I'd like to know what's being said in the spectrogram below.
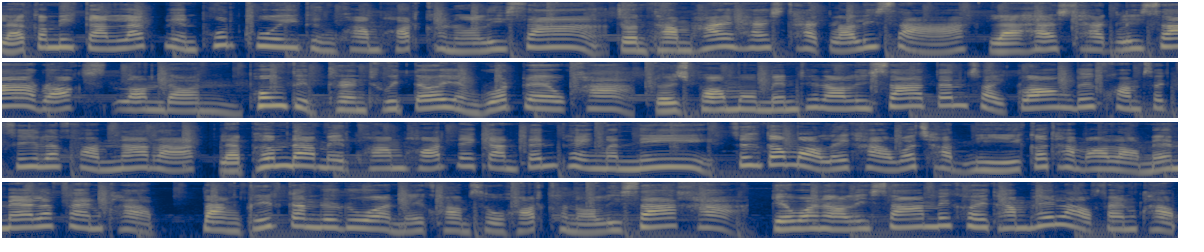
และก็มีการแลกเปลี่ยนพูดคุยถึงความฮอตของน้องลิซ่าจนทำให้แฮชแท็กลาลิสาและแฮชแท็กลิซ่าร็อกส์ลอนดอนพุ่งติดเทรนด์ทวิตเตอร์อย่างรวดเร็วค่ะ โดยเฉพาะโมเมนต์ที่น้องลิซ่าเต้นใส่กล้องด้วยความเซ็กซี่และความน่ารัก และเพิ่มดาเมจความฮอตในการเต้นเพลงมันนี่ซึ่งต้องบอกเลยค่ะว่าช็อตนี้ก็ทำเอาเหล่าแม่ๆและแฟนคลับ ต่างกรี๊ดกันรัวๆในความโซฮอตของน้องลิซ่าค่ะเดียวว่าน้องลิซ่าไม่เคยทำให้เหล่าแฟนคลับ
